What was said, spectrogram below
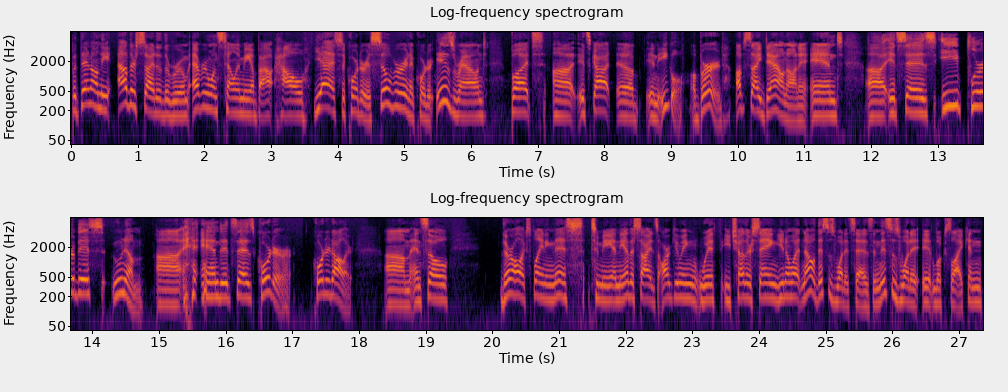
But then on the other side of the room, everyone's telling me about how, yes, a quarter is silver and a quarter is round, but uh, it's got uh, an eagle, a bird, upside down on it, and uh, it says "e pluribus unum," uh, and it says quarter, quarter dollar, um, and so they're all explaining this to me, and the other side is arguing with each other, saying, you know what, no, this is what it says, and this is what it, it looks like. And,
